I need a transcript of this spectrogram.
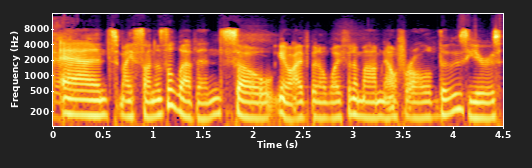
Yeah. And my son is 11. So, you know, I've been a wife and a mom now for all of those years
